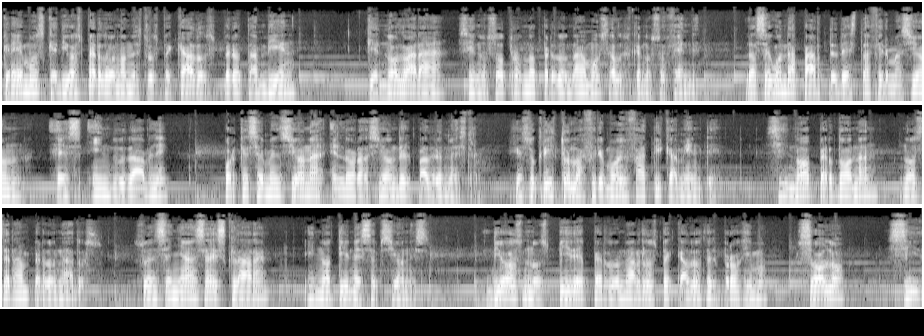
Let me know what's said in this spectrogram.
Creemos que Dios perdona nuestros pecados, pero también que no lo hará si nosotros no perdonamos a los que nos ofenden. La segunda parte de esta afirmación es indudable porque se menciona en la oración del Padre Nuestro. Jesucristo lo afirmó enfáticamente. Si no perdonan, no serán perdonados. Su enseñanza es clara y no tiene excepciones. Dios nos pide perdonar los pecados del prójimo solo si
